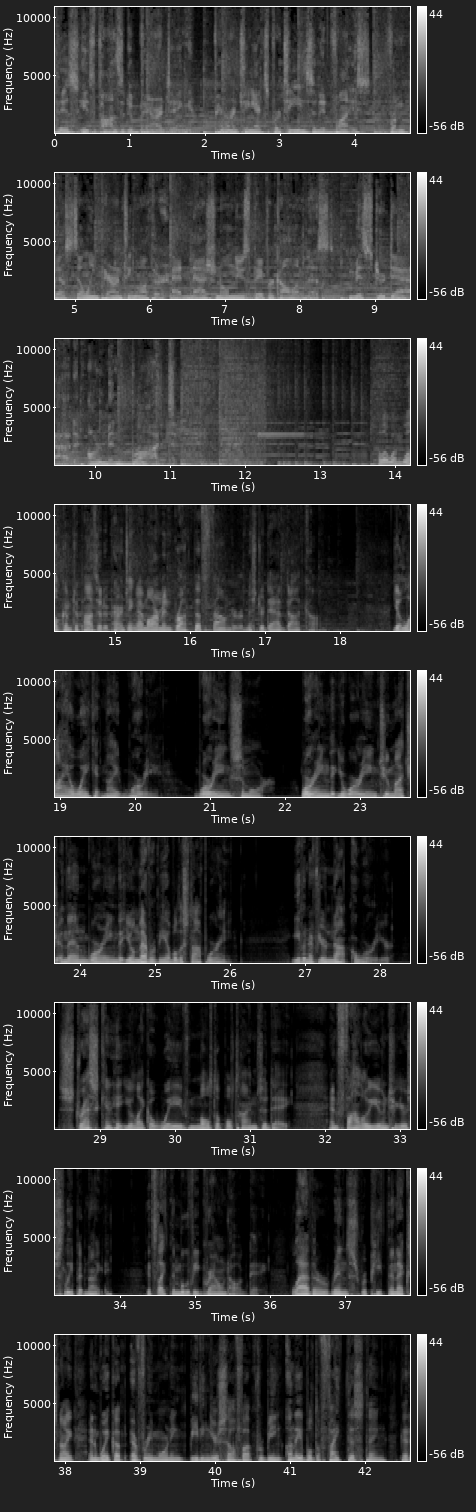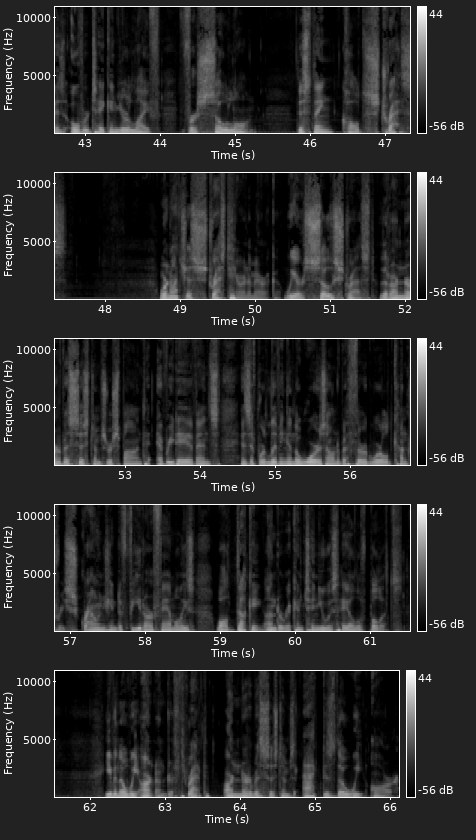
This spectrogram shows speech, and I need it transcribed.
This is Positive Parenting. Parenting expertise and advice from best selling parenting author and national newspaper columnist, Mr. Dad, Armin Brott. Hello and welcome to Positive Parenting. I'm Armin Brott, the founder of MrDad.com. You lie awake at night worrying, worrying some more, worrying that you're worrying too much, and then worrying that you'll never be able to stop worrying. Even if you're not a worrier, stress can hit you like a wave multiple times a day and follow you into your sleep at night. It's like the movie Groundhog Day lather, rinse, repeat the next night, and wake up every morning beating yourself up for being unable to fight this thing that has overtaken your life for so long. This thing called stress. We're not just stressed here in America. We are so stressed that our nervous systems respond to everyday events as if we're living in the war zone of a third world country, scrounging to feed our families while ducking under a continuous hail of bullets. Even though we aren't under threat, our nervous systems act as though we are.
